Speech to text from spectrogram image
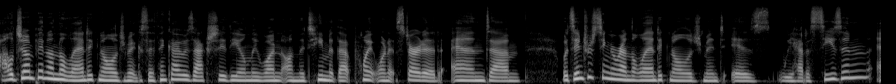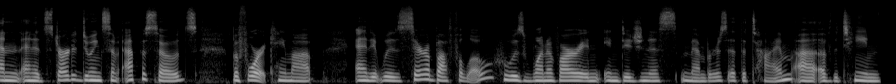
I'll jump in on the land acknowledgement because I think I was actually the only one on the team at that point when it started. And um, what's interesting around the land acknowledgement is we had a season and, and had started doing some episodes before it came up. And it was Sarah Buffalo, who was one of our in, Indigenous members at the time uh, of the team,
